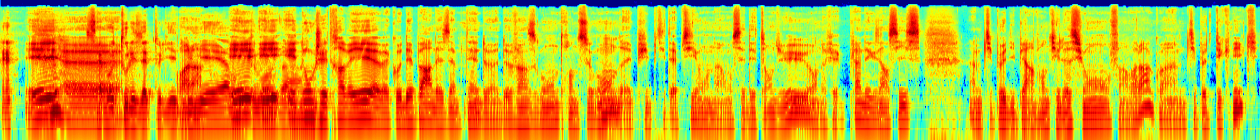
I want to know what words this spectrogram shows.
et, Ça vaut tous les ateliers de lumière. Et, et, et, donc j'ai travaillé avec au départ des apnées de, 20 secondes, 30 secondes, et puis petit à petit, on, on s'est détendu, on a fait plein d'exercices, un petit peu d'hyperventilation, enfin voilà, quoi, un petit peu de technique,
